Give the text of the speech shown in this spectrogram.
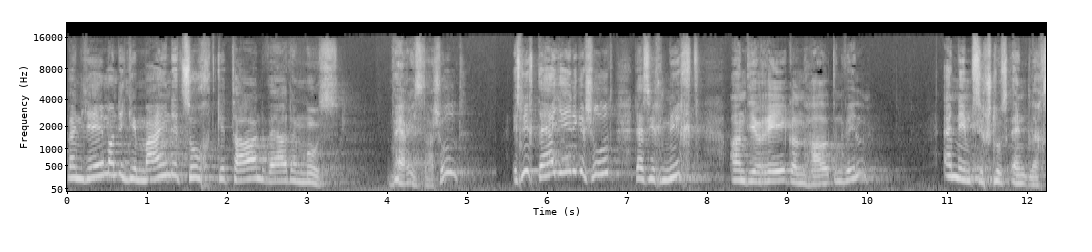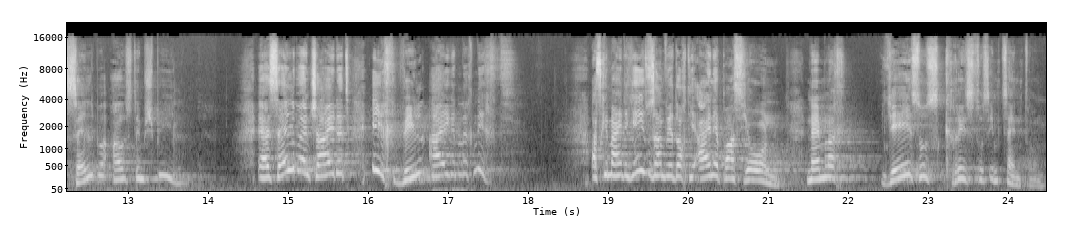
wenn jemand in Gemeindezucht getan werden muss. Wer ist da schuld? Ist nicht derjenige schuld, der sich nicht an die Regeln halten will? Er nimmt sich schlussendlich selber aus dem Spiel. Er selber entscheidet, ich will eigentlich nicht. Als Gemeinde Jesus haben wir doch die eine Passion, nämlich Jesus Christus im Zentrum.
